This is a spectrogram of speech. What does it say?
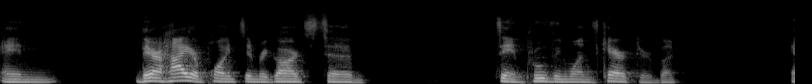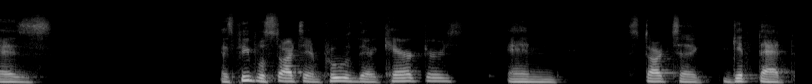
And there are higher points in regards to to improving one's character, but as as people start to improve their characters and start to get that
